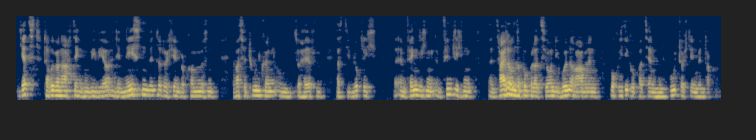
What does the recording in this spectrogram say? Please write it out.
jetzt darüber nachdenken, wie wir in den nächsten Winter, durch den wir kommen müssen, was wir tun können, um zu helfen, dass die wirklich empfänglichen, empfindlichen Teile unserer Population, die vulnerablen Hochrisikopatienten, gut durch den Winter kommen.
